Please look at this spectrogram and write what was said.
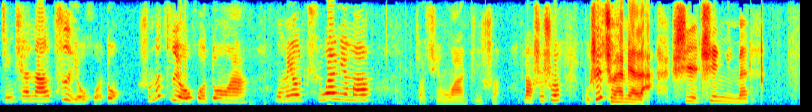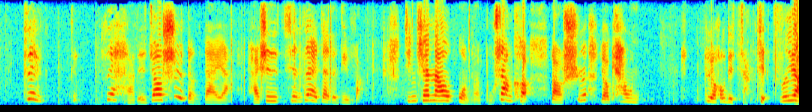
今天呢，自由活动。什么自由活动啊？我们要去外面吗？”小青蛙举手。老师说：“不是去外面啦，是去你们最最好的教室等待呀，还是现在在的地方。今天呢，我们不上课，老师要看。”最后的讲解资料，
